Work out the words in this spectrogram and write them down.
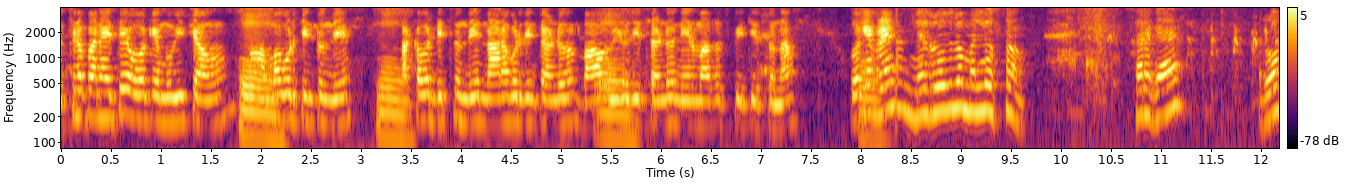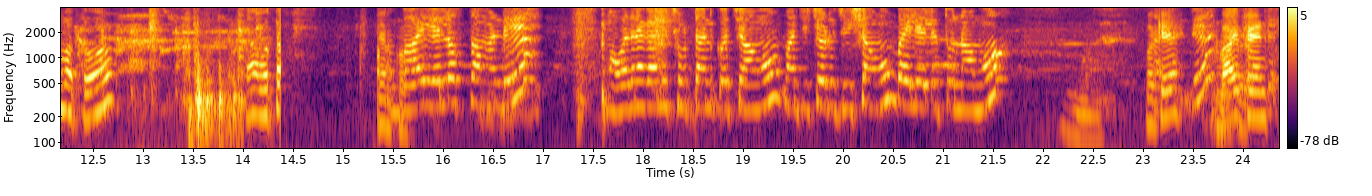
వచ్చిన పని అయితే ఓకే ముగించాము. అమ్మ కూడా తింటుంది. అక్క వడ్డిస్తుంది నాన్న కూడా తింటాడు బావ వీడియో తీస్తాడు నేను మాత్రం స్పీచ్ ఇస్తున్నా. Okay friends? నెల రోజుల్లో మళ్ళీ వస్తాం. సరేగా? రోమతో బాయ్ వెళ్ళొస్తామండి మా వదిన గారిని చూడటానికి వచ్చాము మంచి చెడు చూసాము బయలుదేరుతున్నాము. Okay bye friends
